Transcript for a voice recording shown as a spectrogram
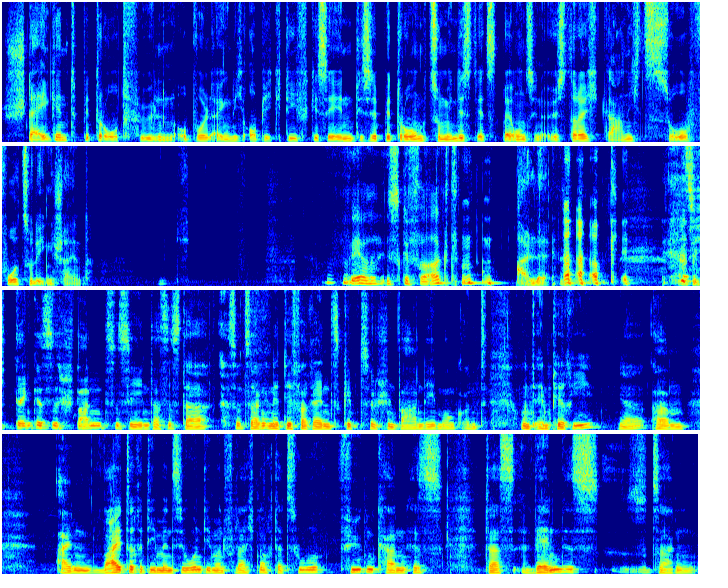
steigend bedroht fühlen, obwohl eigentlich objektiv gesehen diese Bedrohung zumindest jetzt bei uns in Österreich gar nicht so vorzulegen scheint? Wer ist gefragt? Alle. okay. Also ich denke, es ist spannend zu sehen, dass es da sozusagen eine Differenz gibt zwischen Wahrnehmung und, und Empirie. Ja, ähm, eine weitere Dimension, die man vielleicht noch dazu fügen kann, ist, dass wenn es sozusagen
